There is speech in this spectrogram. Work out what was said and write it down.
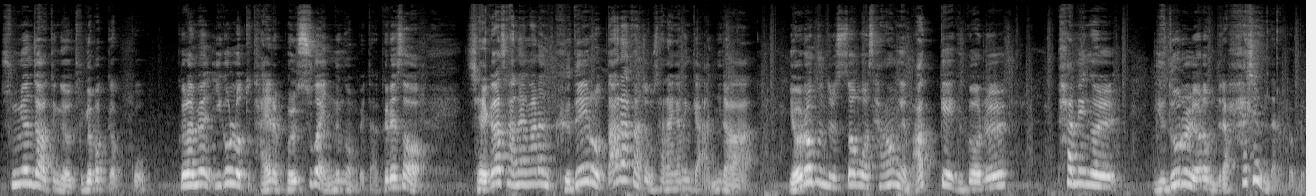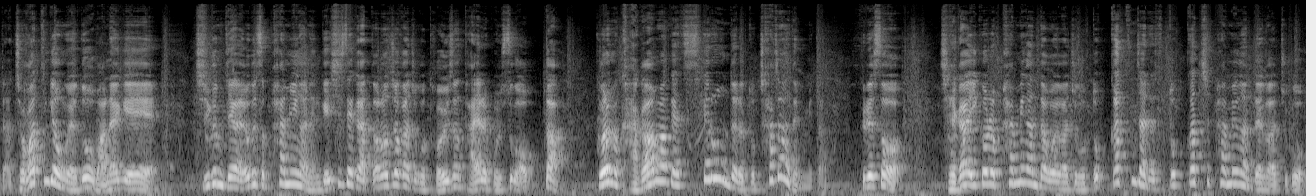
숙련자 같은 경우 두 개밖에 없고. 그러면 이걸로 또 다이를 벌 수가 있는 겁니다. 그래서 제가 사냥하는 그대로 따라가지고 사냥하는 게 아니라 여러분들 서버 상황에 맞게 그거를 파밍을 유도를 여러분들이 하셔야 된다는 겁니다. 저 같은 경우에도 만약에 지금 제가 여기서 파밍하는 게 시세가 떨어져가지고 더 이상 다이를 볼 수가 없다. 그러면 가감하게 새로운 데를 또 찾아야 됩니다. 그래서 제가 이거를 파밍한다고 해가지고 똑같은 자리에서 똑같이 파밍한다 해가지고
